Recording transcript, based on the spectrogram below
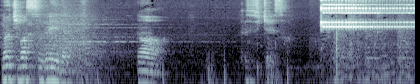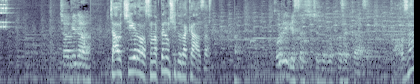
Non ci posso credere. No. Cosa è successo? Ciao Gaetano. Ciao Ciro, sono appena uscito da casa. Corri che sta succedendo qualcosa a casa. Cosa?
